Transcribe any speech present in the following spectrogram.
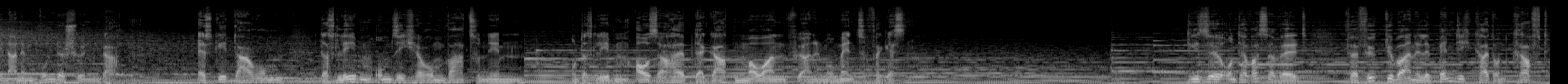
in einem wunderschönen Garten. Es geht darum, das Leben um sich herum wahrzunehmen und das Leben außerhalb der Gartenmauern für einen Moment zu vergessen. Diese Unterwasserwelt verfügt über eine Lebendigkeit und Kraft,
